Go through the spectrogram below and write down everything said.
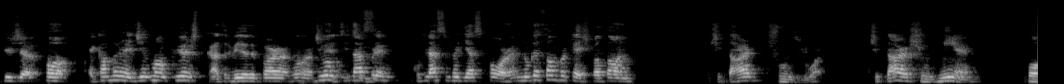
Ky që po, e kam vënë gjithmonë kjo është katër videot e para akoma. Ku flasin, ku flasin për diasporën, nuk e thonë për keq, po thonë shqiptarët shumë zgjuar. Shqiptarët shumë të mirë. Po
